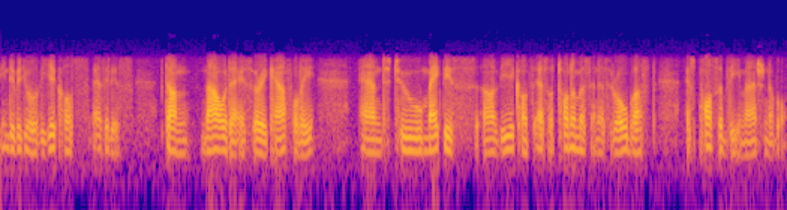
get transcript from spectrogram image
individual vehicles as it is done nowadays very carefully and to make these uh, vehicles as autonomous and as robust as possibly imaginable.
